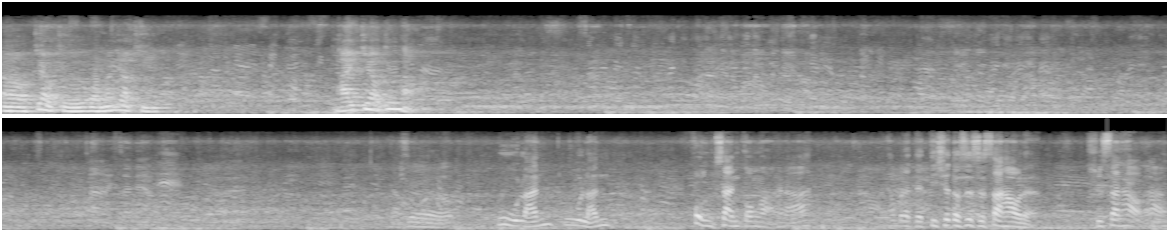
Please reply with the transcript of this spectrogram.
呃轿子我们要请抬轿就好。这乌兰乌兰凤山宫啊，看到啊，他们的的确都是十三号的，十三号啊。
